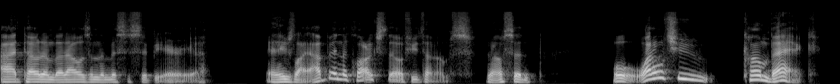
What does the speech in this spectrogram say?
I told him that I was in the Mississippi area, and he was like, "I've been to Clarksville a few times." And I said, "Well, why don't you come back?"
